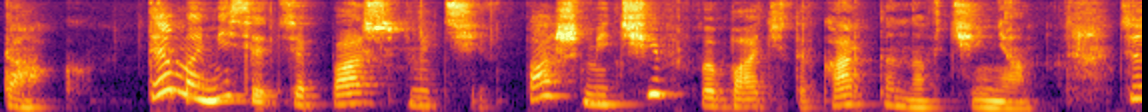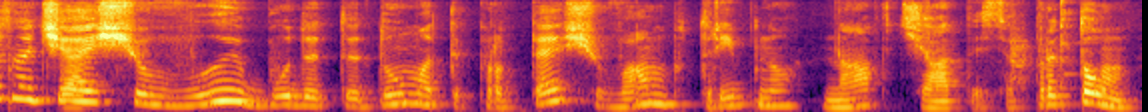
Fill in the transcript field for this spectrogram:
Так, тема місяця Паш мечів. Паш мечів, ви бачите, карта навчання. Це означає, що ви будете думати про те, що вам потрібно навчатися. Притом,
